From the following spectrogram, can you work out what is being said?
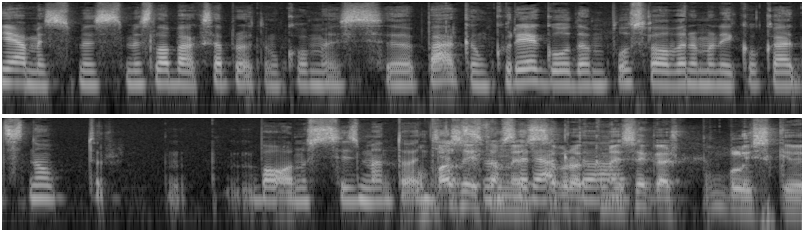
jā, mēs, mēs, mēs labāk saprotam, ko mēs pērkam, kur ieguldam, plus vēl varam arī kaut kādas, nu, tur bonusus izmantot. Pazīstam, mēs saprotam, ka mēs vienkārši publiski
